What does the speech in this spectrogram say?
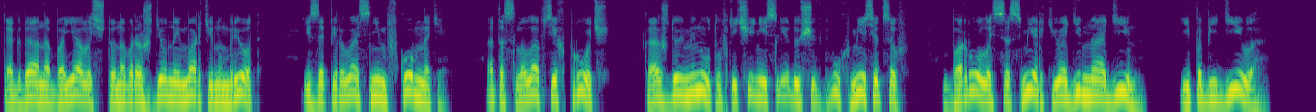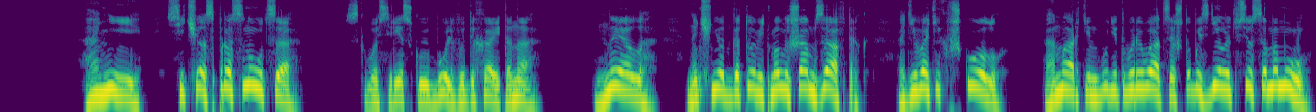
когда она боялась, что новорожденный Мартин умрет, и заперлась с ним в комнате, отослала всех прочь, каждую минуту в течение следующих двух месяцев боролась со смертью один на один и победила. «Они сейчас проснутся!» Сквозь резкую боль выдыхает она. «Нелла начнет готовить малышам завтрак, одевать их в школу, а Мартин будет вырываться, чтобы сделать все самому,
